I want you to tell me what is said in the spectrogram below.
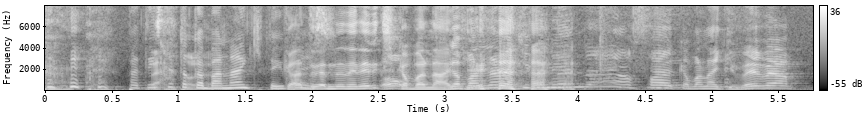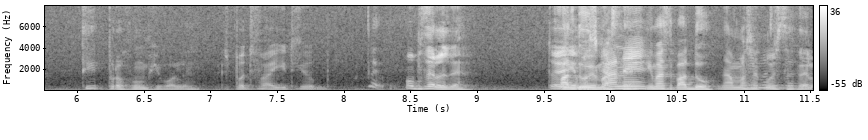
Πατήστε το καμπανάκι, το Κάτι- είπες. δεν έδειξε Ω, καμπανάκι. Καμπανάκι, δεν είναι. Να φάει καμπανάκι. Βέβαια, τι προωθούμε πιο πολύ; Spotify, YouTube. ε, Όπου θέλετε. Το ίδιο Παντού μας είμαστε. κάνει. Είμαστε παντού. Να μας Είμαστε ακούσετε παντού.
